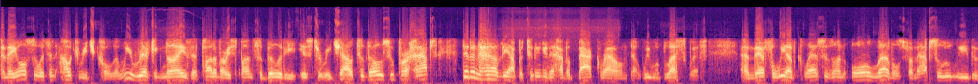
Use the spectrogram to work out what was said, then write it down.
and they also, it's an outreach Kollel. We recognize that part of our responsibility is to reach out to those who perhaps didn't have the opportunity to have a background that we were blessed with. And therefore, we have classes on all levels, from absolutely the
